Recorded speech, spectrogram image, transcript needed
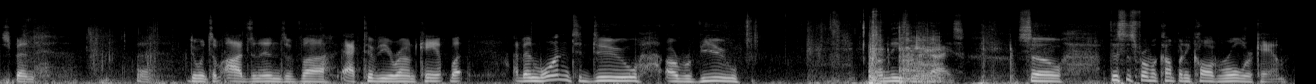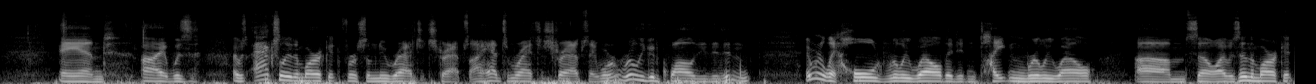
spend uh, doing some odds and ends of uh, activity around camp. But I've been wanting to do a review on these guys. So this is from a company called Roller Cam and I was I was actually in the market for some new ratchet straps. I had some ratchet straps. They weren't really good quality. They didn't they really hold really well. They didn't tighten really well. Um, so I was in the market.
